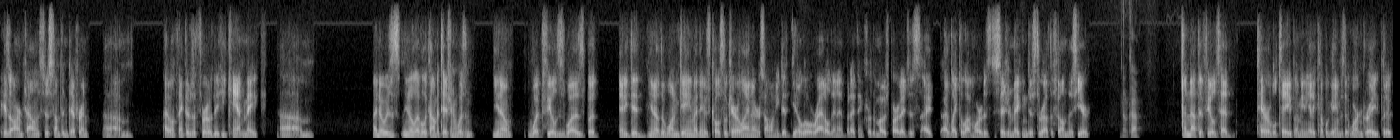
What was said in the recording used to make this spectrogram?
his arm talent's just something different. Um, I don't think there's a throw that he can't make. Um, I know his you know level of competition wasn't you know what Fields was, but and he did you know the one game I think it was Coastal Carolina or someone he did get a little rattled in it, but I think for the most part I just I I liked a lot more of his decision making just throughout the film this year. Okay. And not that Fields had terrible tape. I mean, he had a couple games that weren't great, but it,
